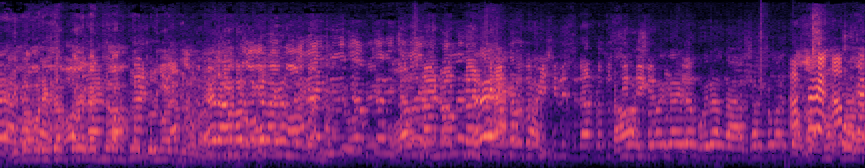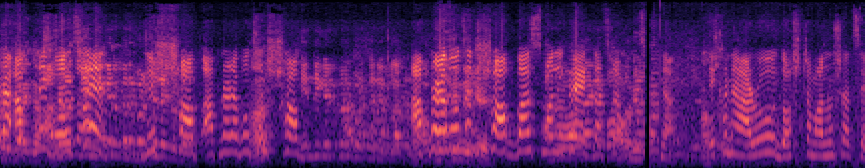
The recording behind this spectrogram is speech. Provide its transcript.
কিন্তু আমার রিজার্ভ করে আমি জরিমানা দিব না আপনারা আপনারা বলছেন সব আপনারা বলছেন সব আপনারা বলছেন সব বাস মালিকরা এক না এখানে আরও দশটা মানুষ আছে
